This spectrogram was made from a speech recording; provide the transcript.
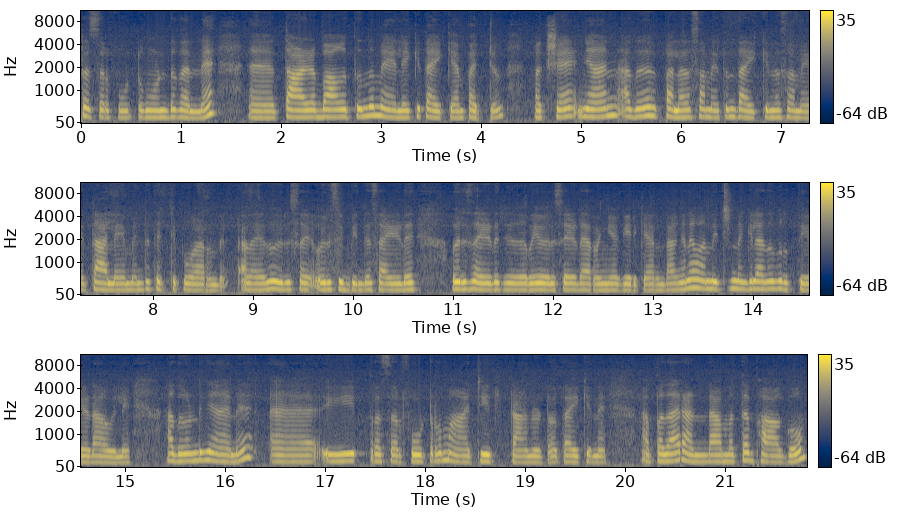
പ്രഷർ ഫൂട്ടും കൊണ്ട് തന്നെ താഴെ ഭാഗത്തുനിന്ന് മേലേക്ക് തയ്ക്കാൻ പറ്റും. പക്ഷേ ഞാൻ അത് പല സമയത്തും തയ്ക്കുന്ന സമയത്ത് അലൈൻമെന്റ് തെറ്റിപ്പോകാറുണ്ട് അതായത് ഒരു സൈ ഒരു സിബിന്റെ സൈഡ് ഒരു സൈഡ് കയറി ഒരു സൈഡ് ഇറങ്ങിയൊക്കെ ഇരിക്കാറുണ്ട്. അങ്ങനെ വന്നിട്ടുണ്ടെങ്കിൽ അത് വൃത്തികേടാവില്ലേ അതുകൊണ്ട് ഞാൻ ഈ പ്രഷർ ഫൂട്ടർ മാറ്റിയിട്ടിട്ടാണ് കേട്ടോ തയ്ക്കുന്നത് അപ്പോൾ അതാ രണ്ടാമത്തെ ഭാഗവും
